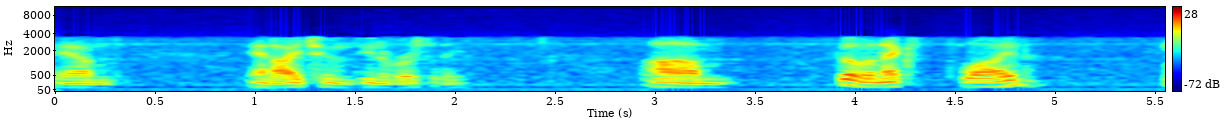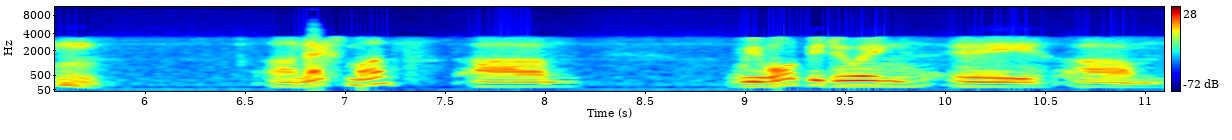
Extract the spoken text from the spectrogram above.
and and iTunes University. Um, go to the next slide. uh, next month, um, we won't be doing a um,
